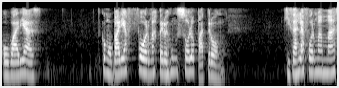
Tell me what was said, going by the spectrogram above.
o, varias, como varias formas, pero es un solo patrón. Quizás la forma más,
